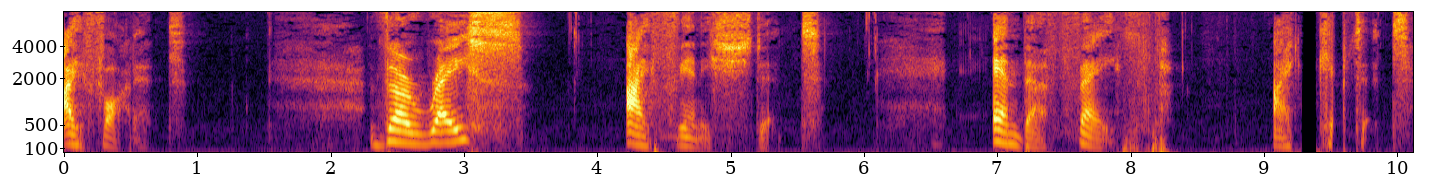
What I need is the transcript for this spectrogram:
I fought it. The race, I finished it. And the faith, I kept it.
